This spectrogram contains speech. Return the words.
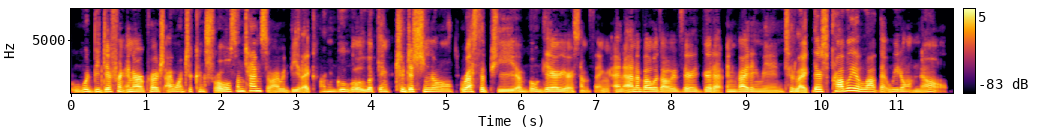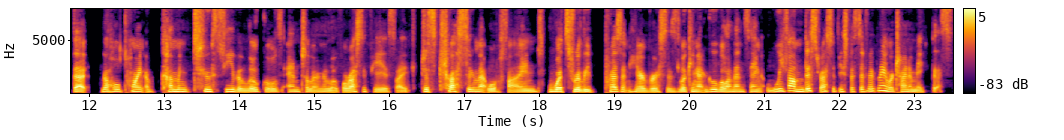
would be different in our approach. I want to control sometimes. So I would be like on Google looking traditional recipe of Bulgaria or something. And Annabelle was always very good at inviting me into like, there's probably a lot that we don't know that the whole point of coming to see the locals and to learn the local recipes, like just trusting that we'll find what's really present here versus looking at Google and then saying, we found this recipe specifically and we're trying to make this.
